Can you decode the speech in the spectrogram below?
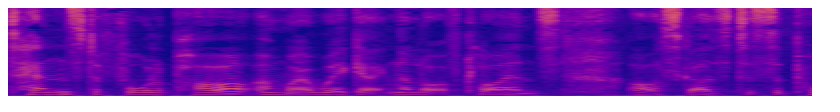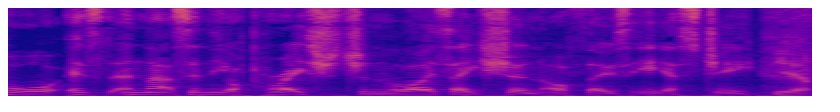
tends to fall apart and where we're getting a lot of clients ask us to support is and that's in the operationalization of those ESG yeah.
